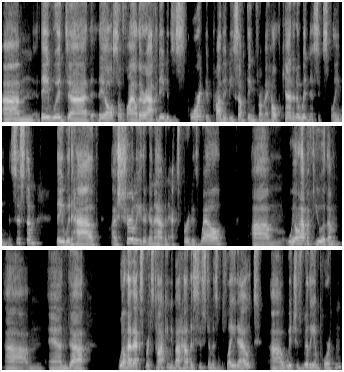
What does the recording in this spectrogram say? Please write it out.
Um, they would, uh, they also file their affidavits in support. There'd probably be something from a Health Canada witness explaining the system. They would have, uh, surely they're gonna have an expert as well. Um, we'll have a few of them. Um, and uh, we'll have experts talking about how the system is played out, uh, which is really important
